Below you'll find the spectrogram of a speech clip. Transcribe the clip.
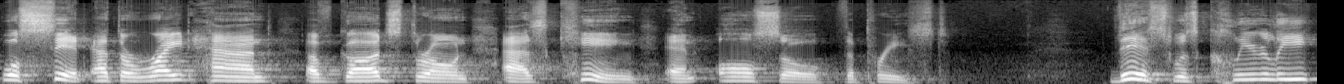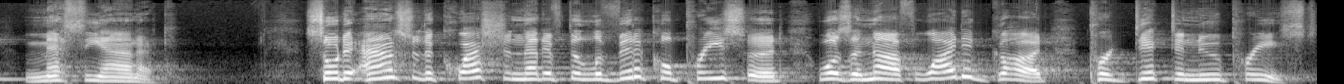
will sit at the right hand of God's throne as king and also the priest. This was clearly messianic. So, to answer the question that if the Levitical priesthood was enough, why did God predict a new priest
